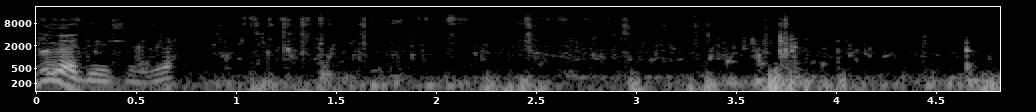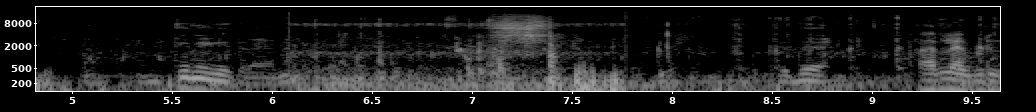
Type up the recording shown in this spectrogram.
புது காட்டி வச்சது திணிக்குதுடா இது வரல எப்படி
